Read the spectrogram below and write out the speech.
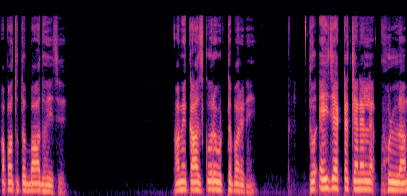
আপাতত বাদ হয়েছে। আমি কাজ করে উঠতে পারিনি। তো এই যে একটা চ্যানেল খুললাম,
